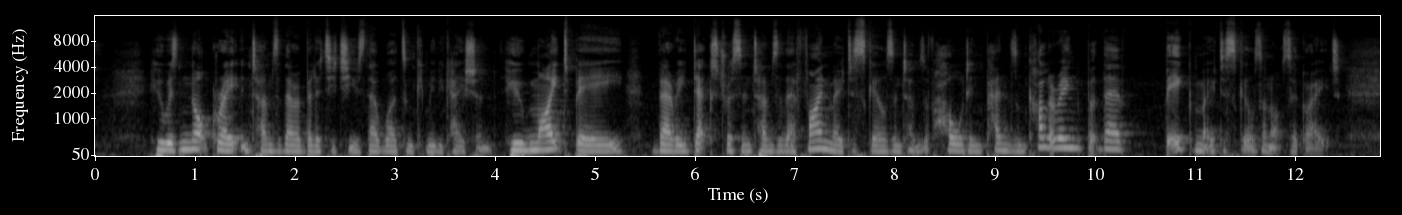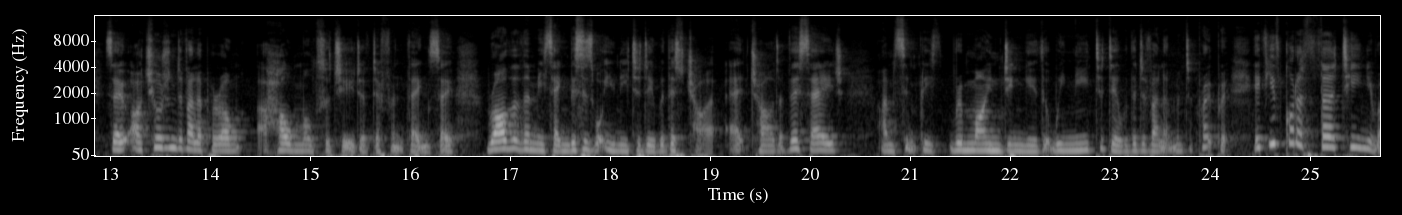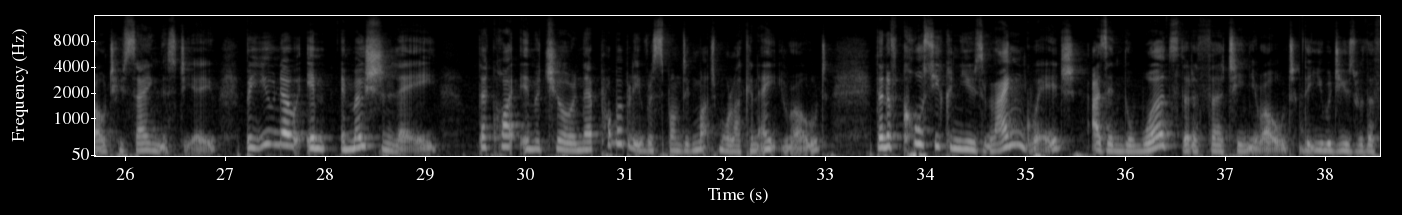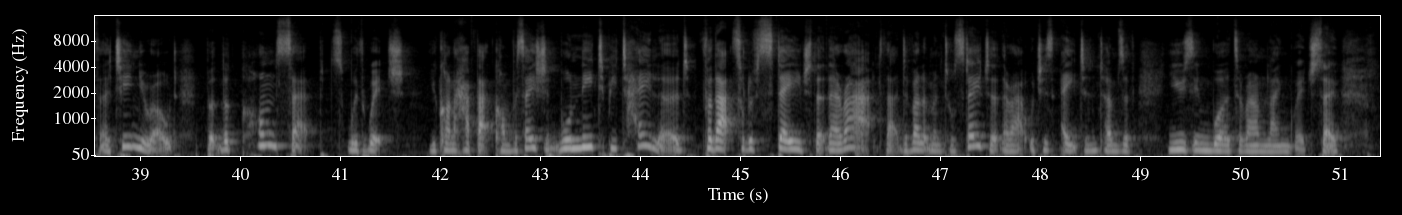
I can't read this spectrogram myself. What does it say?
who is not great in terms of their ability to use their words and communication, who might be very dexterous in terms of their fine motor skills, in terms of holding pens and colouring, but their big motor skills are not so great. So our children develop along a whole multitude of different things. So rather than me saying this is what you need to do with this child, uh, child of this age, I'm simply reminding you that we need to deal with the development appropriate. If you've got a 13 year old who's saying this to you, but you know Im- emotionally they're quite immature and they're probably responding much more like an eight year old, then of course you can use language, as in the words that a 13 year old that you would use with a 13 year old, but the concepts with which you kind of have that conversation will need to be tailored for that sort of stage that they're at, that developmental stage that they're at, which is eight in terms of using words around language. So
